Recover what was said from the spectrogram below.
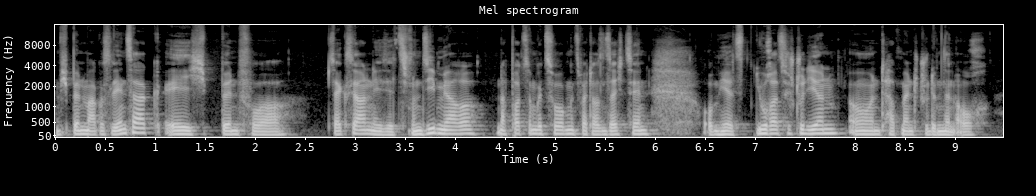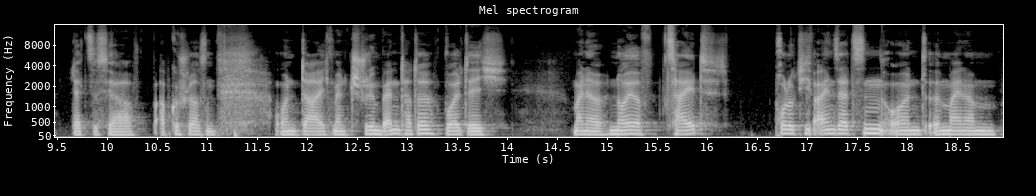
Ich bin Markus Lehnsack. Ich bin vor sechs Jahren, nee, jetzt schon sieben Jahre nach Potsdam gezogen, 2016, um hier jetzt Jura zu studieren und habe mein Studium dann auch letztes Jahr abgeschlossen. Und da ich mein Studium beendet hatte, wollte ich meine neue Zeit produktiv einsetzen und meinem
